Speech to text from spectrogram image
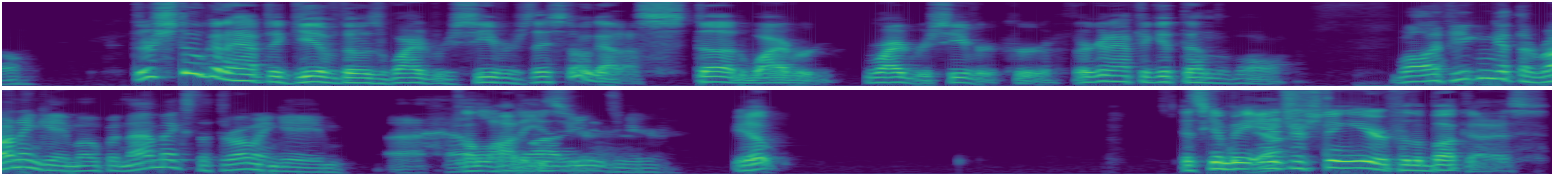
Though. They're still gonna have to give those wide receivers. They still got a stud wide wide receiver crew. They're gonna have to get them the ball. Well, if you can get the running game open, that makes the throwing game a hell A lot lot easier. easier. Yep. It's gonna be an interesting year for the Buckeyes.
